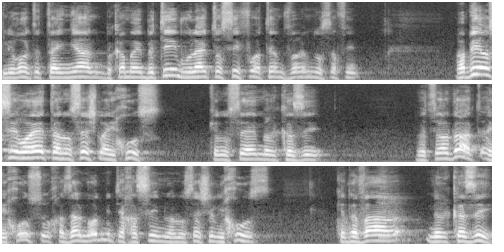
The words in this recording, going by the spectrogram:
לראות את העניין בכמה היבטים, ואולי תוסיפו אתם דברים נוספים. רבי יוסי רואה את הנושא של הייחוס כנושא מרכזי. וצריך לדעת, הייחוס, חז"ל מאוד מתייחסים לנושא של ייחוס כדבר מרכזי.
